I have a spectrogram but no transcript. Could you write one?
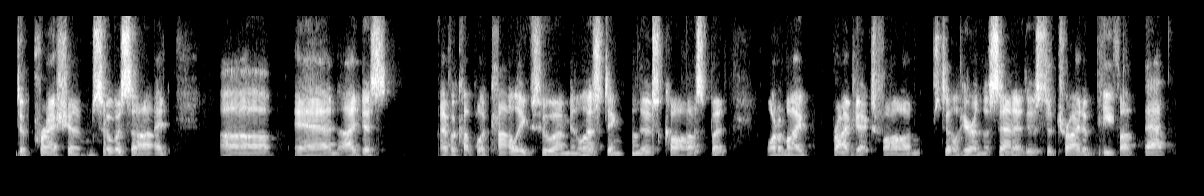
depression, suicide, uh, and I just I have a couple of colleagues who I'm enlisting on this cause, but one of my projects while I'm still here in the Senate is to try to beef up that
